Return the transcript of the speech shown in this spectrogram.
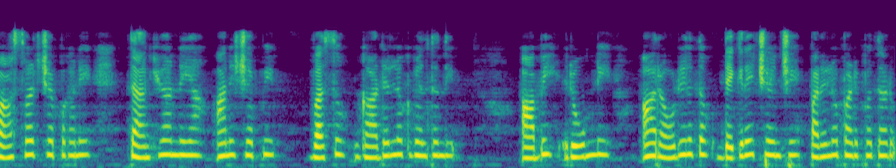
పాస్వర్డ్ చెప్పగానే థ్యాంక్ యూ అన్నయ్య అని చెప్పి వసు గార్డెన్లోకి వెళ్తుంది. అభి రూమ్ని ఆ రౌడీలతో డెకరేట్ చేయించి పనిలో పడిపోతాడు.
